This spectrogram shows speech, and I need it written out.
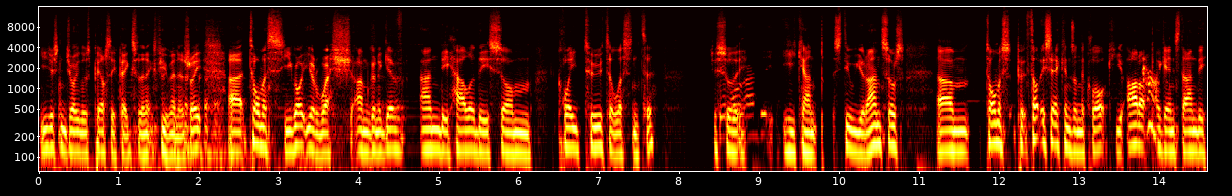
You just enjoy those Percy pigs for the next few minutes, right? Uh, Thomas, you got your wish. I'm going to give Andy Halliday some Clyde two to listen to, just so that he can't steal your answers. Um, Thomas, put 30 seconds on the clock. You are up against Andy,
